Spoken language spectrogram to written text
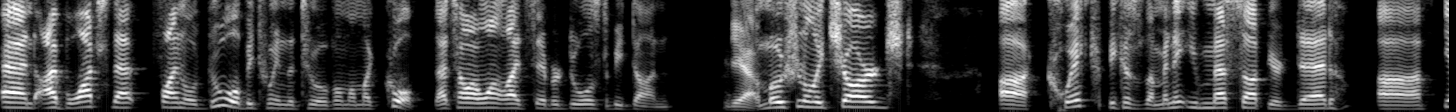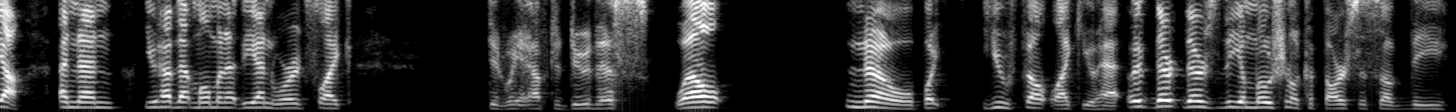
And I've watched that final duel between the two of them. I'm like, cool. That's how I want lightsaber duels to be done. Yeah, Emotionally charged, uh, quick, because the minute you mess up, you're dead. Uh, yeah. And then you have that moment at the end where it's like, did we have to do this? Well, no, but you felt like you had. uh, There, there's the emotional catharsis of the,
